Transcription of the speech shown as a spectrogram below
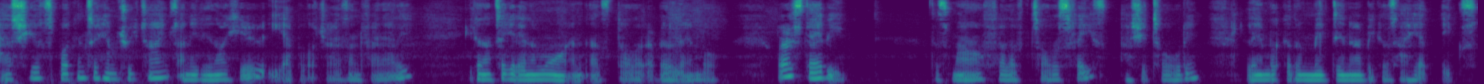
As she had spoken to him three times and he did not hear, he apologized and finally he could not take it anymore and asked Dollar about Lambo. Where's Debbie? The smile fell off Tola's face as she told him Lambo couldn't make dinner because I had aches.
